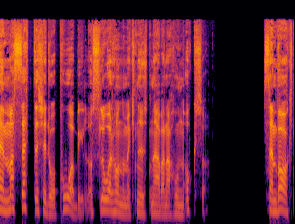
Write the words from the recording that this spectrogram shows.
Emma sätter sig då på Bill och slår honom med knytnävarna hon också. Sen vaknar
